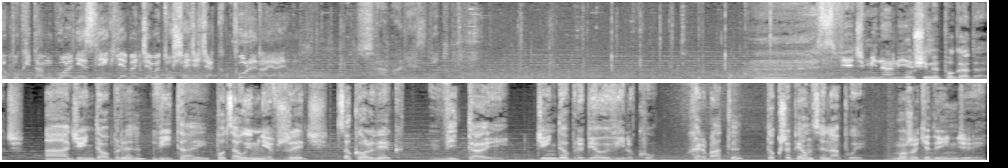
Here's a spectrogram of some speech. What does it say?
Dopóki ta mgła nie zniknie, będziemy tu siedzieć jak kury na jajach. Sama nie zniknie. Z Wiedźminami... Musimy pogadać. A dzień dobry, witaj, pocałuj mnie w żyć, cokolwiek. Witaj. Dzień dobry, biały wilku. Herbaty? To krzepiący napój. Może kiedy indziej.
